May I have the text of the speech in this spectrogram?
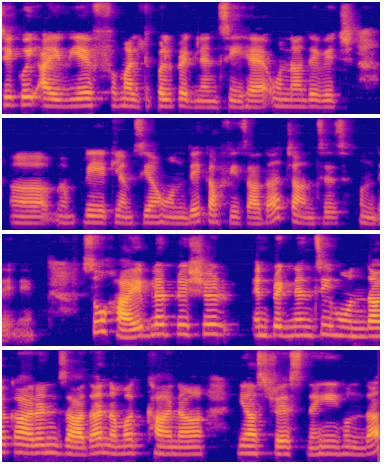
ਜੇ ਕੋਈ ਆਈਵੀਐਫ ਮਲਟੀਪਲ ਪ੍ਰੈਗਨੈਂਸੀ ਹੈ, ਉਹਨਾਂ ਦੇ ਵਿੱਚ ਪ੍ਰੀ ਐਕਲੈਮਸੀਆ ਹੋਣ ਦੇ ਕਾਫੀ ਜ਼ਿਆਦਾ ਚਾਂਸਸ ਹੁੰਦੇ ਨੇ। So high blood pressure in pregnancy ਹੋਣ ਦਾ ਕਾਰਨ ਜ਼ਿਆਦਾ ਨਮਕ ਖਾਣਾ ਜਾਂ ਸਟ੍ਰੈਸ ਨਹੀਂ ਹੁੰਦਾ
